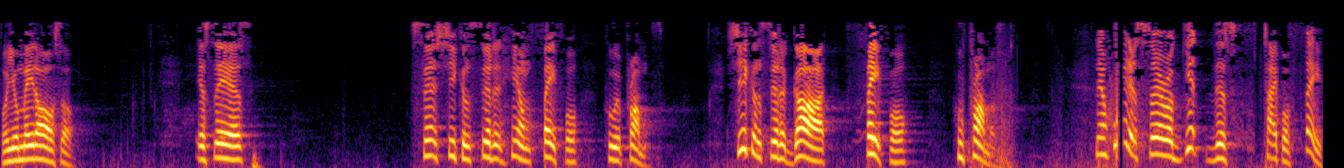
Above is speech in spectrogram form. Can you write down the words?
For your mate also. It says, since she considered him faithful who had promised. She considered God faithful who promised. Now, where did Sarah get this type of faith?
